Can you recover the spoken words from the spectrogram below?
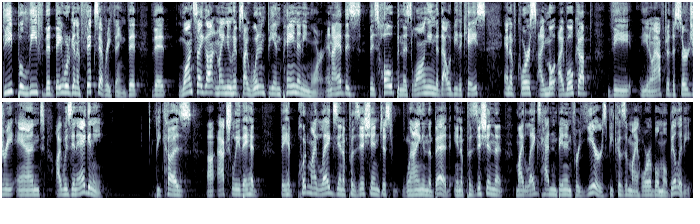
deep belief that they were going to fix everything. That, that once I got my new hips, I wouldn't be in pain anymore. And I had this, this hope and this longing that that would be the case. And of course, I, mo- I woke up the, you know, after the surgery and I was in agony because uh, actually they had, they had put my legs in a position, just lying in the bed, in a position that my legs hadn't been in for years because of my horrible mobility.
